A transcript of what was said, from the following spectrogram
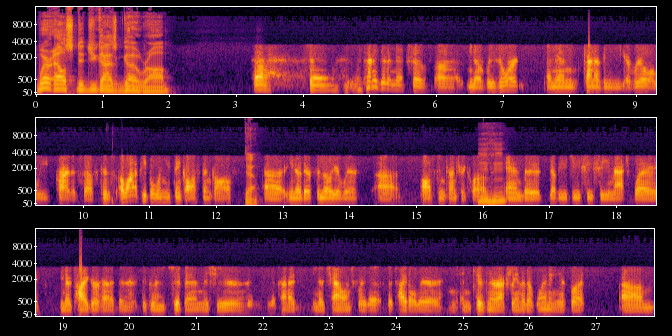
Where else did you guys go, Rob? Uh, so we kind of did a mix of uh, you know resort and then kind of the uh, real elite private stuff because a lot of people when you think Austin golf, Yeah. uh, you know they're familiar with uh, Austin Country Club Mhm. and the WGCC match play. You know, Tiger had the, the great chip in this year, and you know, kind of you know challenge for the the title there, and, and Kisner actually ended up winning it. But um,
